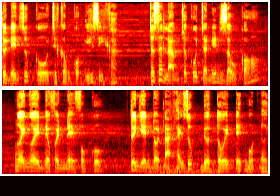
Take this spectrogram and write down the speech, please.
Tôi đến giúp cô chứ không có ý gì khác. Tôi sẽ làm cho cô trở nên giàu có. Người người đều phải nể phục cô. Tuy nhiên đổi lại hãy giúp đưa tôi đến một nơi.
